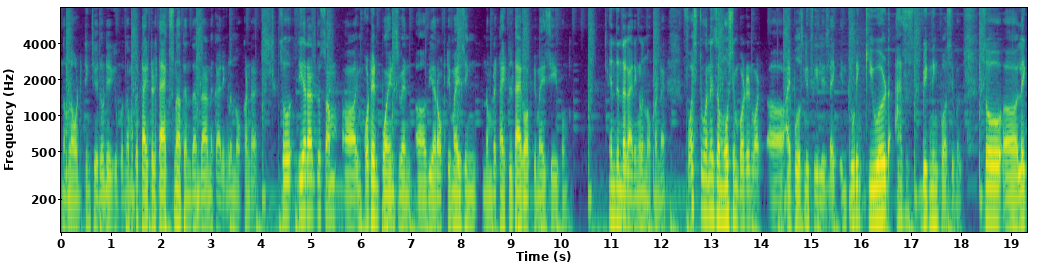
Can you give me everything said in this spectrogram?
നമ്മൾ ഓഡിറ്റിംഗ് ചെയ്തുകൊണ്ടിരിക്കുമ്പോൾ നമുക്ക് ടൈറ്റിൽ ടാഗ്സിനകത്ത് എന്തെന്താണ് കാര്യങ്ങൾ നോക്കേണ്ടത് സോ ദിയർ ആർ ദ സം ഇമ്പോർട്ടൻറ്റ് പോയിൻറ്റ്സ് വെൻ വി ആർ ഓപ്റ്റിമൈസിങ് നമ്മുടെ ടൈറ്റിൽ ടാഗ് ഓപ്റ്റിമൈസ് ചെയ്യുമ്പം എന്തെന്താ കാര്യങ്ങൾ നോക്കണ്ടേ ഫസ്റ്റ് വൺ ഇസ് ദ മോസ്റ്റ് ഇമ്പോർട്ടൻറ്റ് വാട്ട് ഐ പേഴ്സണലി ഫീൽ ഈസ് ലൈക്ക് ഇൻക്ലൂഡിങ് കീവേഡ് ആസ് എ ബിഗിനിങ് പോസിബിൾ സോ ലൈക്ക്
